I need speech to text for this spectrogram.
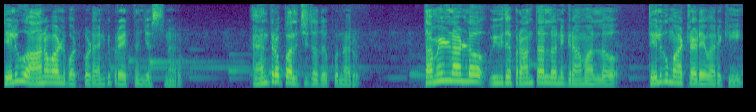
తెలుగు ఆనవాళ్ళు పట్టుకోవడానికి ప్రయత్నం చేస్తున్నారు. ఆంథ్రోపాలజీ చదువుకున్నారు. తమిళనాడులో వివిధ ప్రాంతాల్లోని గ్రామాల్లో తెలుగు మాట్లాడేవారికి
